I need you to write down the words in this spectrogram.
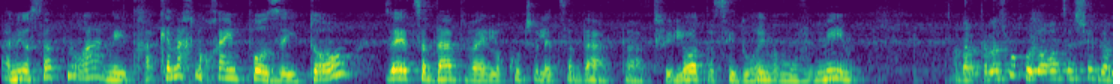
אני עושה תנועה, אני איתך, כי אנחנו חיים פה, זה איתו, זה עץ הדת והאלוקות של עץ הדת, התפילות, הסידורים המובנים. אבל הקדוש ברוך הוא לא רוצה שגם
